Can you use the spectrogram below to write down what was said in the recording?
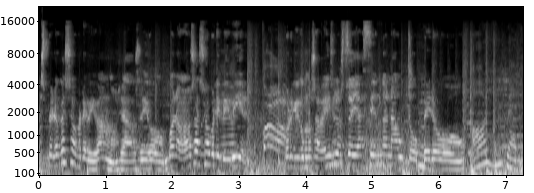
Espero que sobrevivamos, ya os digo. Bueno, vamos a sobrevivir. Porque como sabéis lo estoy haciendo en auto, pero... Are you ready?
